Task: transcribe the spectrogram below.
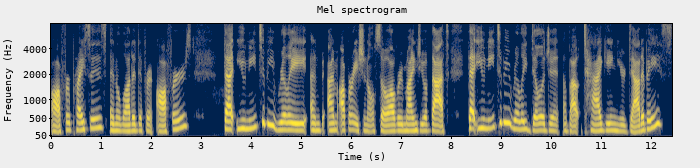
offer prices and a lot of different offers, that you need to be really and I'm operational so I'll remind you of that that you need to be really diligent about tagging your database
